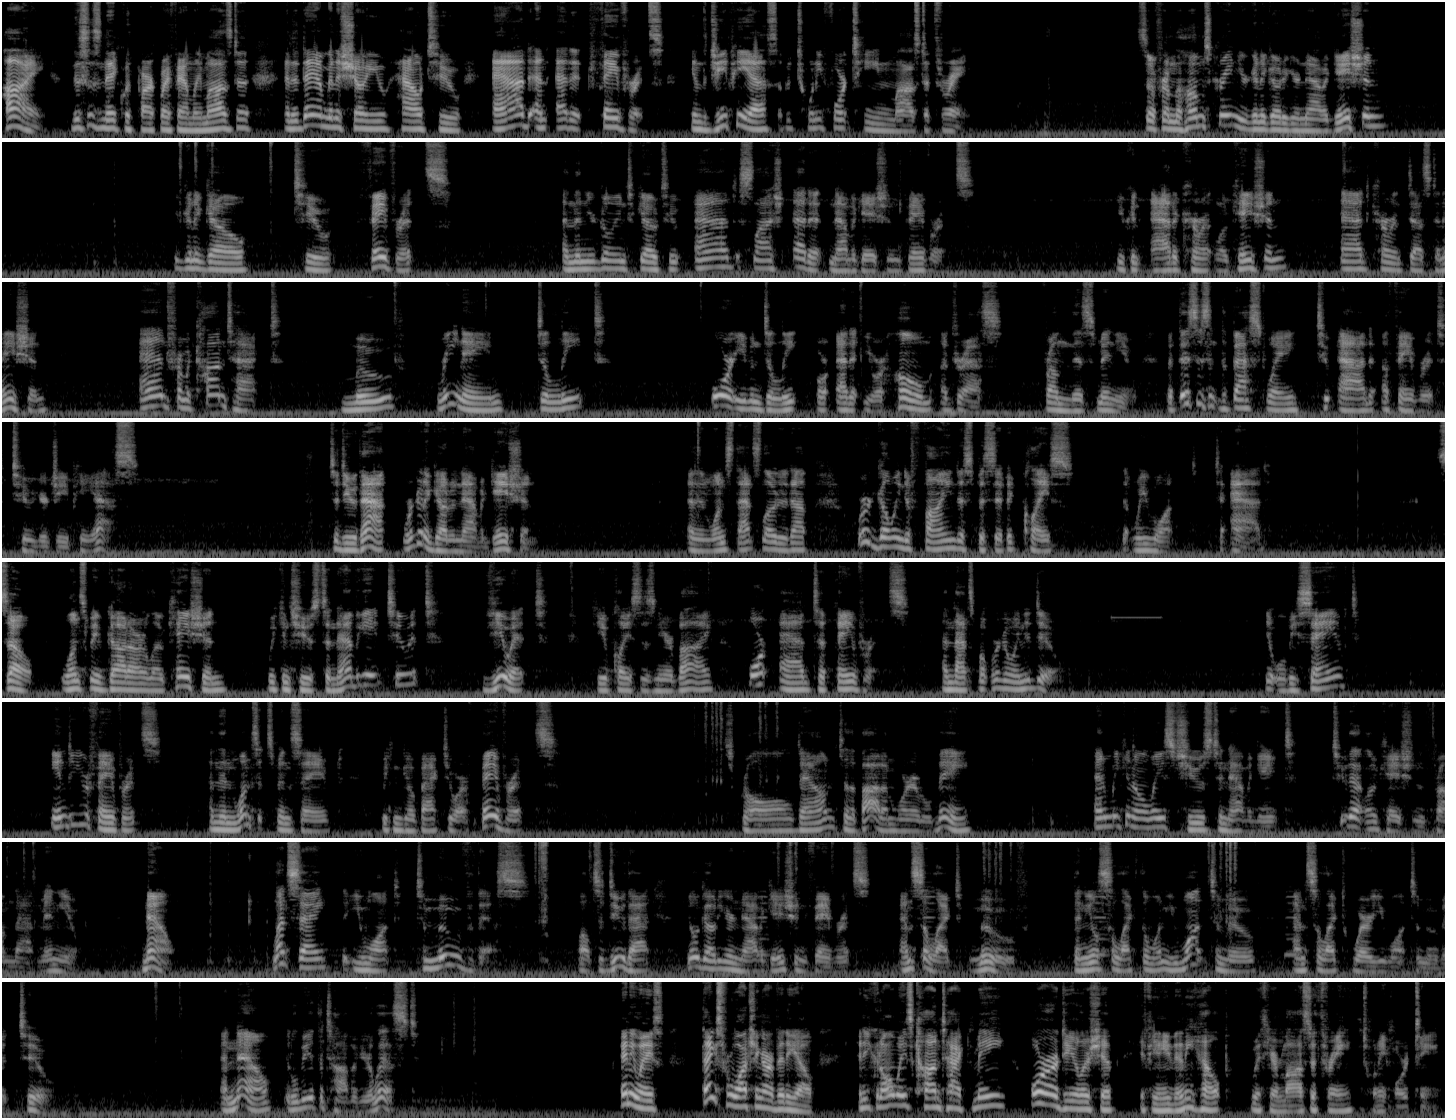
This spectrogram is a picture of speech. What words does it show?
Hi, this is Nick with Parkway Family Mazda, and today I'm going to show you how to add and edit favorites in the GPS of a 2014 Mazda 3. So from the home screen, you're going to go to your navigation. You're going to go to favorites, and then you're going to go to add slash edit navigation favorites. You can add a current location, add current destination, add from a contact, move, rename, delete, or even delete or edit your home address from this menu. But this isn't the best way to add a favorite to your GPS. To do that, we're going to go to navigation. And then once that's loaded up, we're going to find a specific place that we want to add. So once we've got our location, we can choose to navigate to it, view it, view places nearby, or add to favorites. And that's what we're going to do. It will be saved into your favorites, and then once it's been saved, we can go back to our favorites, scroll down to the bottom where it will be, and we can always choose to navigate to that location from that menu. Now, let's say that you want to move this. Well, to do that, you'll go to your navigation favorites and select move. Then you'll select the one you want to move and select where you want to move it to. And now it'll be at the top of your list. Anyways, thanks for watching our video, and you can always contact me or our dealership if you need any help with your Mazda 3 2014.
